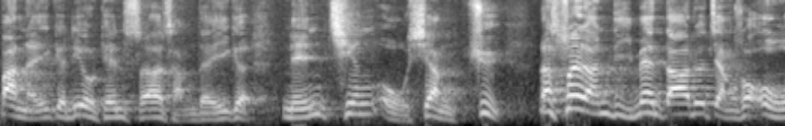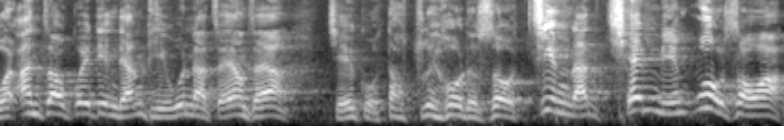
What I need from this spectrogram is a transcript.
办了一个六天十二场的一个年轻偶像剧。那虽然里面大家都讲说，哦，我按照规定量体温啊，怎样怎样，结果到最后的时候，竟然签名握手啊，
